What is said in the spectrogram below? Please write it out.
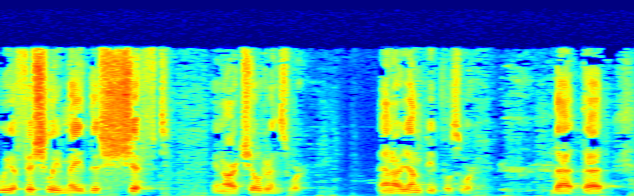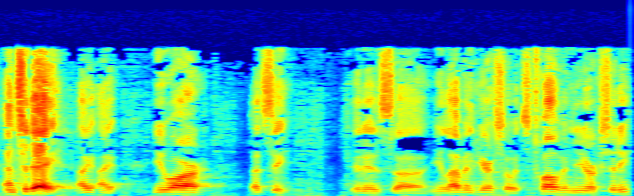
we officially made this shift in our children's work and our young people's work. That, that, and today, I, I you are, let's see, it is uh, 11 here, so it's 12 in New York City.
